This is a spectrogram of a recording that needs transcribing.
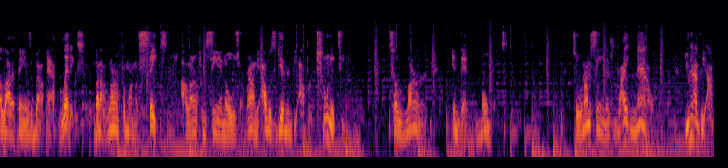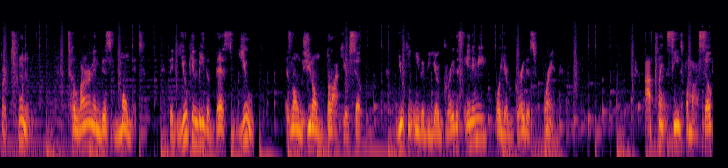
a lot of things about athletics, but I learned from my mistakes. I learned from seeing those around me. I was given the opportunity to learn in that moment. So, what I'm saying is, right now, you have the opportunity to learn in this moment that you can be the best you as long as you don't block yourself. You can either be your greatest enemy or your greatest friend. I plant seeds for myself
